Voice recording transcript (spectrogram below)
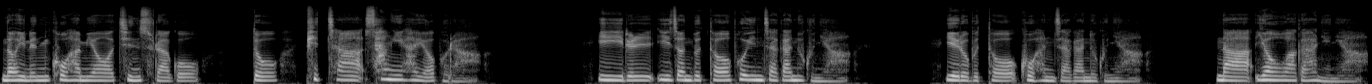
너희는 고하며 진술하고 또 피차 상의하여 보라. 이 일을 이전부터 보인 자가 누구냐? 예로부터 고한 자가 누구냐? 나 여호와가 아니냐?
